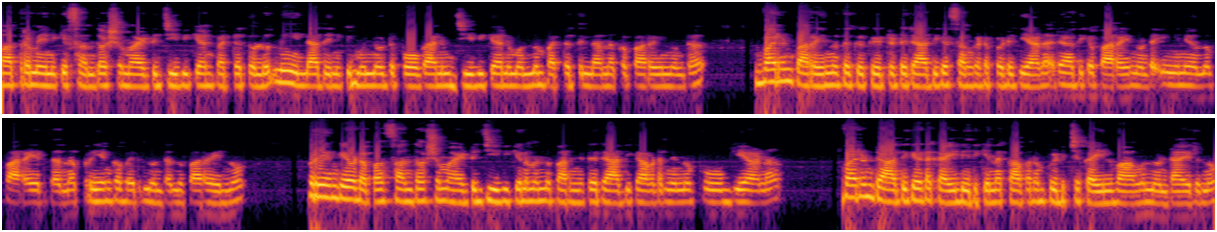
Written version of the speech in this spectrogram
മാത്രമേ എനിക്ക് സന്തോഷമായിട്ട് ജീവിക്കാൻ പറ്റത്തുള്ളൂ. നീ ഇല്ലാതെ എനിക്ക് മുന്നോട്ട് പോകാനും ജീവിക്കാനും ഒന്നും പറ്റത്തില്ല എന്നൊക്കെ പറയുന്നുണ്ട്. വരൺ പറയുന്നതൊക്കെ കേട്ടിട്ട് രാധിക സങ്കടപ്പെടുകയാണ്. രാധിക പറയുന്നുണ്ട് ഇങ്ങനെയൊന്നും പറയരുതെന്ന് പ്രിയങ്ക വരുന്നുണ്ടെന്ന് പറയുന്നു. പ്രിയങ്കയോടൊപ്പം സന്തോഷമായിട്ട് ജീവിക്കണമെന്ന് പറഞ്ഞിട്ട് രാധിക അവിടെ നിന്ന് പോവുകയാണ്. വരുൺ രാധികയുടെ കയ്യിലിരിക്കുന്ന കവറും പിടിച്ച് കയ്യിൽ വാങ്ങുന്നുണ്ടായിരുന്നു.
